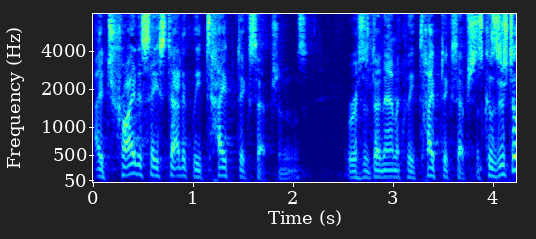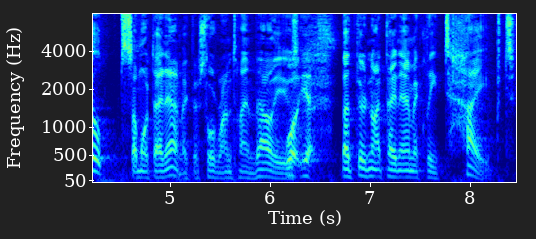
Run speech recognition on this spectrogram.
I try to say statically typed exceptions versus dynamically typed exceptions because they're still somewhat dynamic. They're still runtime values. Well, yes. But they're not dynamically typed.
